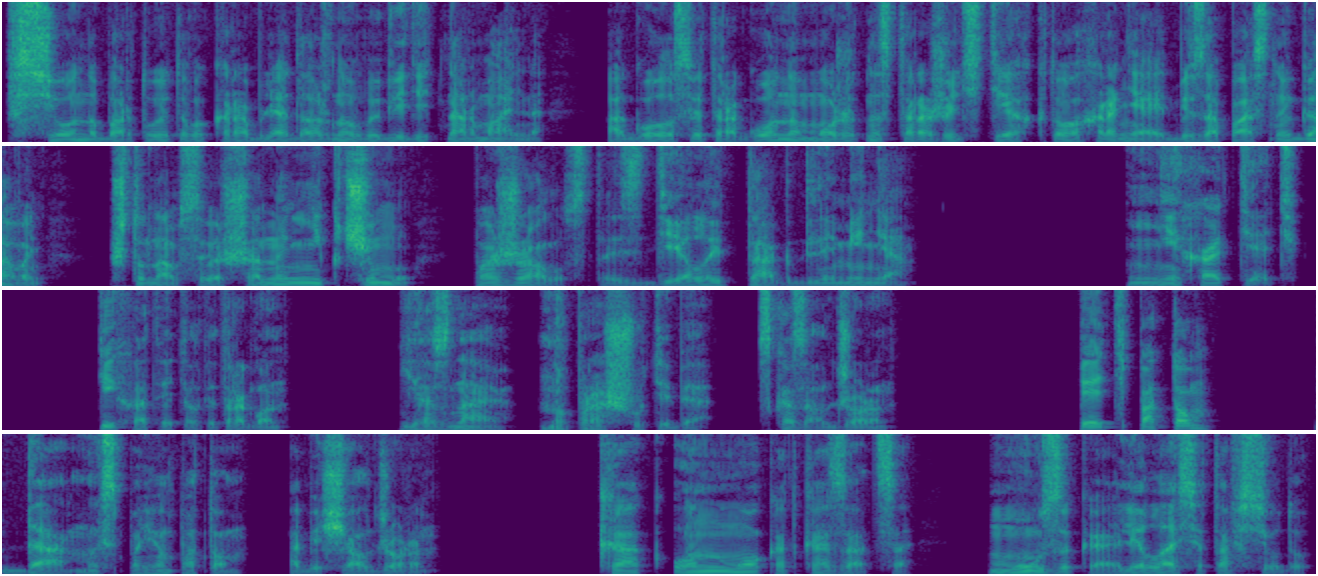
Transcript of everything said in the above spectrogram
Все на борту этого корабля должно выглядеть нормально, а голос Ветрогона может насторожить тех, кто охраняет безопасную гавань, что нам совершенно ни к чему. Пожалуйста, сделай так для меня». «Не хотеть», — тихо ответил Тетрагон. «Я знаю, но прошу тебя», — сказал Джоран. «Петь потом?» «Да, мы споем потом», — обещал Джоран. Как он мог отказаться? Музыка лилась отовсюду.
